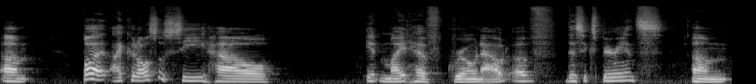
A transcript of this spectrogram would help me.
Um, but I could also see how it might have grown out of this experience. Um,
